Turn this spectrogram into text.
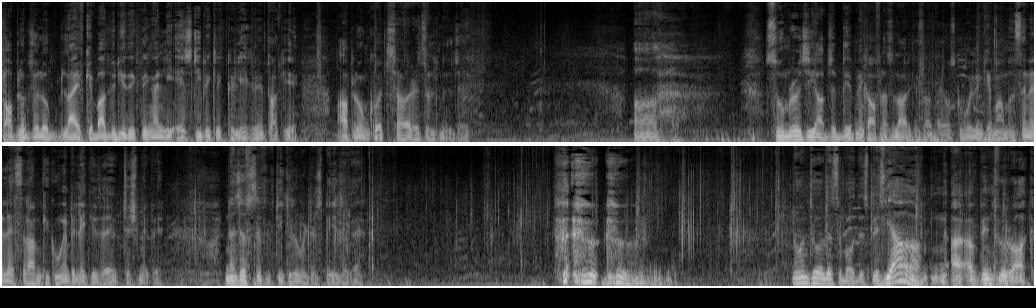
تو آپ لوگ جو لوگ لائیو کے بعد ویڈیو دیکھتے ہیں کائنڈلی ایچ ڈی پہ کلک کر لیے کریں تاکہ آپ لوگوں کو اچھا رزلٹ مل جائے۔ سومرو جی آپ جب بھی اپنے قافلہ سلار کے ساتھ آئے اس کو بولیں کہ امام حسن علیہ السلام کے کنویں پہ لے کے جائے چشمے پہ۔ نجف سے ففٹی کلومیٹرز پہ یہ جگہ ہے۔ No one told us about this place. Yeah, I, I've been to Iraq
